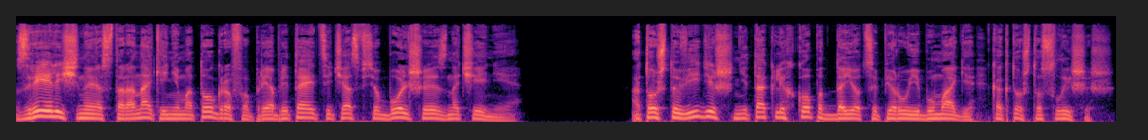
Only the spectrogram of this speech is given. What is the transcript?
Зрелищная сторона кинематографа приобретает сейчас все большее значение. А то, что видишь, не так легко поддается перу и бумаге, как то, что слышишь.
